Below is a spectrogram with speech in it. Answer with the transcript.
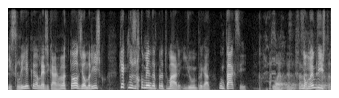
e celíaca, alérgica à lactose e ao marisco, o que é que nos recomenda para tomar? E o empregado, um táxi. Claro, Só me lembro disto.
